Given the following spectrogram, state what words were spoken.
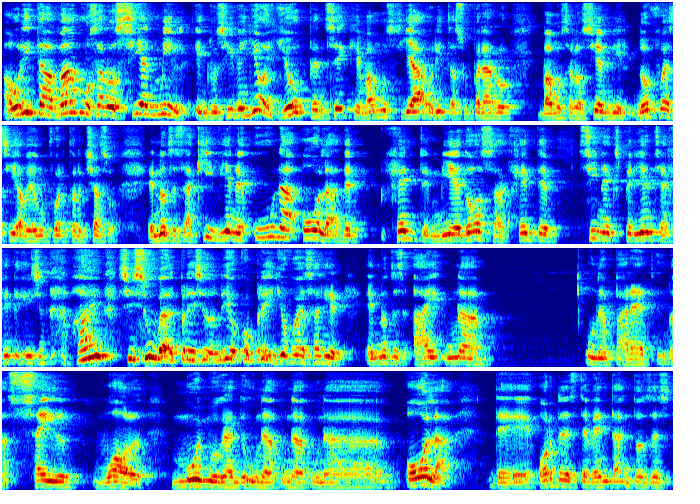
ahorita vamos a los 100 mil. Inclusive yo, yo pensé que vamos ya ahorita a superarlo, vamos a los 100 mil. No fue así, había un fuerte rechazo. Entonces aquí viene una ola de gente miedosa, gente sin experiencia, gente que dice, ay, si sube el precio donde yo compré, yo voy a salir. Entonces hay una una pared, una sail wall muy, muy grande, una, una, una ola de órdenes de venta. Entonces,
